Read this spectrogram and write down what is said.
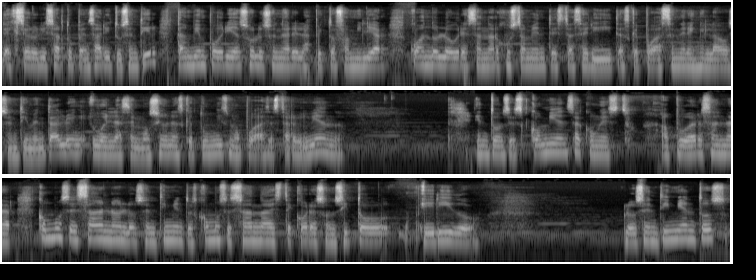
exteriorizar tu pensar y tu sentir, también podrías solucionar el aspecto familiar cuando logres sanar justamente estas heriditas que puedas tener en el lado sentimental o en las emociones que tú mismo puedas estar viviendo. Entonces comienza con esto, a poder sanar. ¿Cómo se sanan los sentimientos? ¿Cómo se sana este corazoncito herido? Los sentimientos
